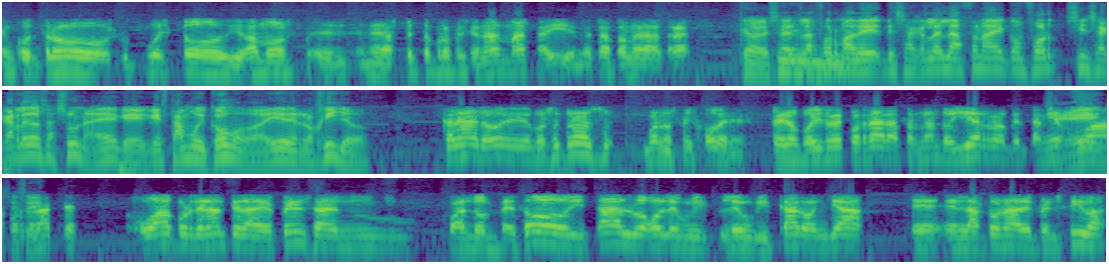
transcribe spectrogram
encontró su puesto, digamos, en, en el aspecto profesional más ahí, en esa zona de atrás. Claro, esa es la forma de, de sacarle la zona de confort sin sacarle dos Asuna, ¿eh? que, que está muy cómodo ahí de rojillo. Claro, eh, vosotros, bueno, sois jóvenes, pero podéis recordar a Fernando Hierro, que también Sí, jugaba, sí, por sí. delante, jugaba por delante de la defensa en- cuando empezó y tal, luego le, le ubicaron ya eh, en la zona defensiva.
